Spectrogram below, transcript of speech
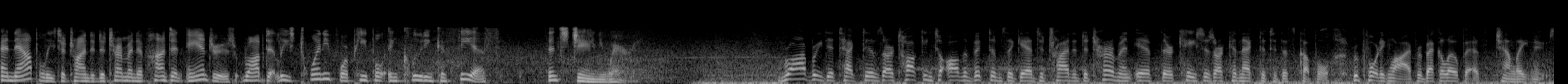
And now police are trying to determine if Hunt and Andrews robbed at least 24 people, including Casillas, since January. Robbery detectives are talking to all the victims again to try to determine if their cases are connected to this couple. Reporting live, Rebecca Lopez, Channel 8 News.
